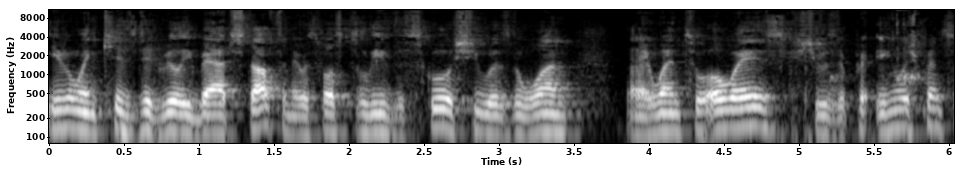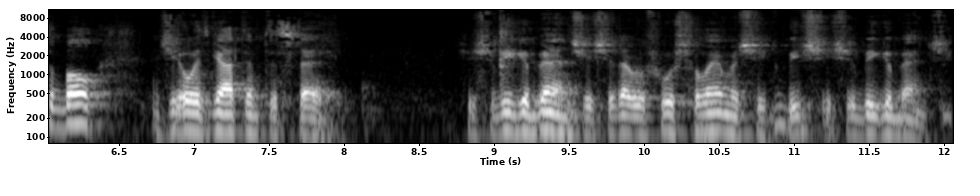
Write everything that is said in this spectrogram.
even when kids did really bad stuff and they were supposed to leave the school, she was the one that I went to always. She was the English principal, and she always got them to stay. She should be bench. She should have a full shalem, she should be, she should be bench.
